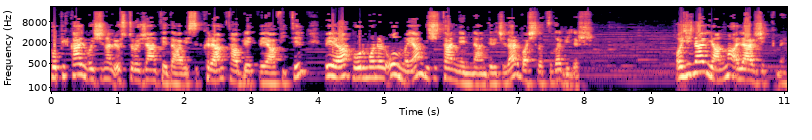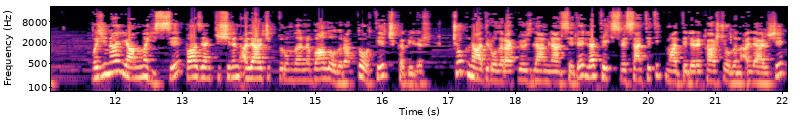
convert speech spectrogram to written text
topikal vajinal östrojen tedavisi krem, tablet veya fitil veya hormonal olmayan dijital nemlendiriciler başlatılabilir. Vajinal yanma alerjik mi? Vajinal yanma hissi bazen kişinin alerjik durumlarına bağlı olarak da ortaya çıkabilir. Çok nadir olarak gözlemlense de lateks ve sentetik maddelere karşı olan alerji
